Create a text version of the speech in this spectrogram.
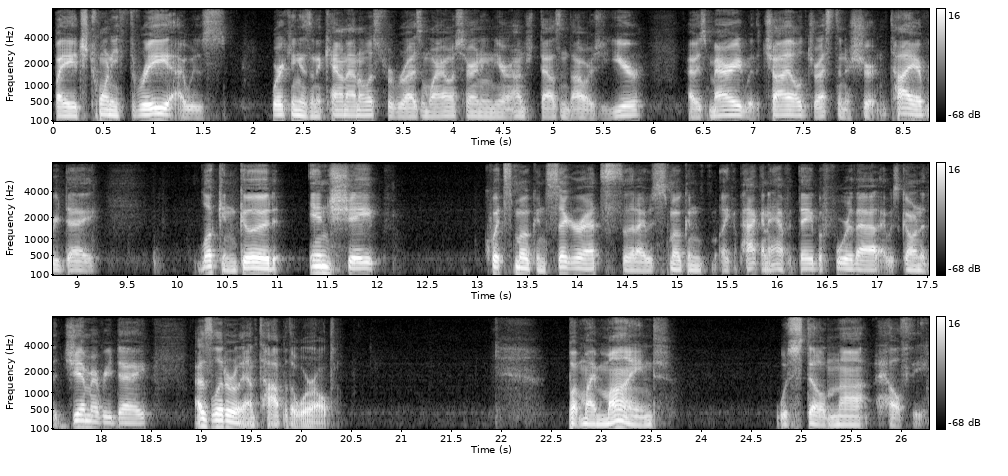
By age 23, I was working as an account analyst for Verizon Wireless, earning near $100,000 a year. I was married with a child, dressed in a shirt and tie every day, looking good, in shape, quit smoking cigarettes so that I was smoking like a pack and a half a day before that. I was going to the gym every day. I was literally on top of the world but my mind was still not healthy.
